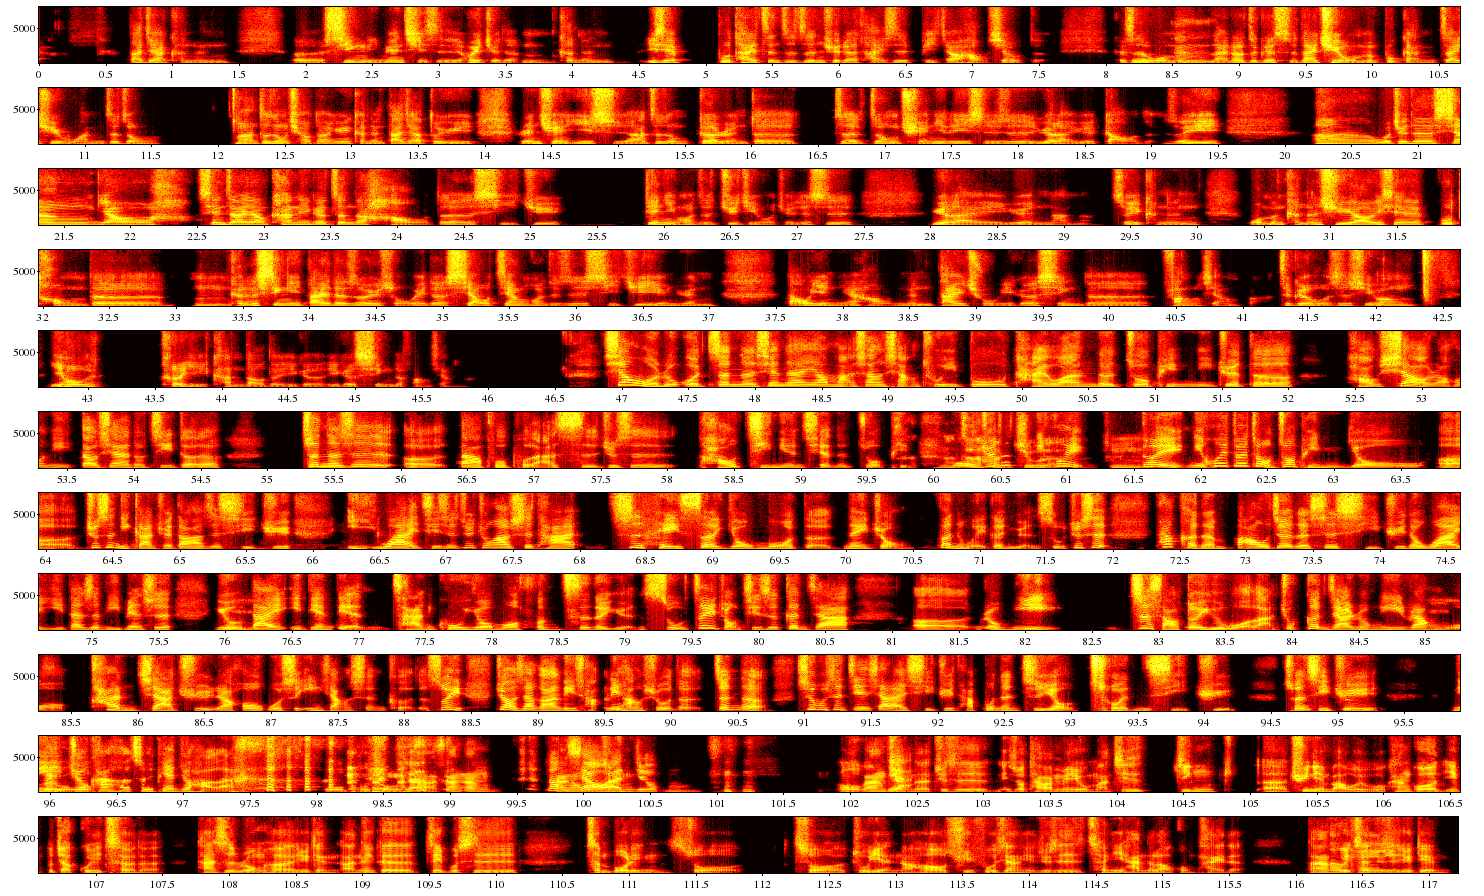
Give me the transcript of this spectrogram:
大家可能呃心里面其实会觉得嗯，可能一些不太政治正确的还是比较好笑的，可是我们来到这个时代，却我们不敢再去玩这种啊这种桥段，因为可能大家对于人权意识啊这种个人的。这这种权利的意识是越来越高的，所以，呃，我觉得像要现在要看一个真的好的喜剧电影或者是剧集，我觉得是越来越难了。所以，可能我们可能需要一些不同的，嗯，可能新一代的所谓所谓的笑匠或者是喜剧演员、导演也好，能带出一个新的方向吧。这个我是希望以后可以看到的一个一个新的方向。像我如果真的现在要马上想出一部台湾的作品，你觉得好笑，然后你到现在都记得的，真的是呃大佛普拉斯，就是好几年前的作品。我觉得你会、嗯、对你会对这种作品有呃，就是你感觉到它是喜剧以外，其实最重要是它是黑色幽默的那种。氛围跟元素，就是它可能包着的是喜剧的外衣，但是里面是有带一点点残酷、幽默、讽刺的元素。嗯、这种其实更加呃容易，至少对于我啦，就更加容易让我看下去，嗯、然后我是印象深刻的。所以就好像刚才立场立航说的，真的是不是接下来喜剧它不能只有纯喜剧，纯喜剧你就看贺岁片就好了。我补充一下，刚刚 弄笑完就嗯，我刚刚讲的就是你说台湾没有嘛？其实今呃去年吧，我我看过一部叫《鬼扯》的，它是融合有点啊、呃，那个这部是陈柏霖所所主演，然后许富祥也就是陈意涵的老公拍的，当然《鬼扯》就是有点。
